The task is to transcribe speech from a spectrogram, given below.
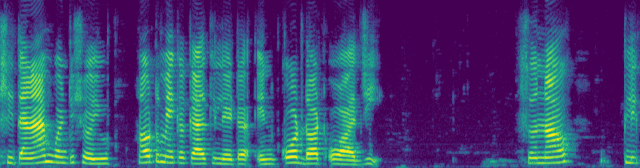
Yashit and I am going to show you how to make a calculator in code.org. So now click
